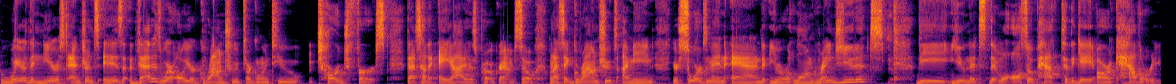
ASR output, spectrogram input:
where the nearest entrance is, that is where all your ground troops are going to charge first. That's how the AI is programmed. So when I say ground troops, I mean your swordsmen and your long range units. The units that will also path to the gate are cavalry.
